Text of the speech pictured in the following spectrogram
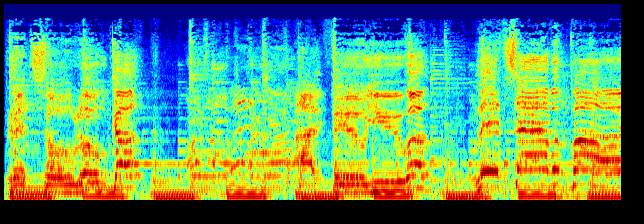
Red Solo Cup, I fill you up. Let's have a party.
